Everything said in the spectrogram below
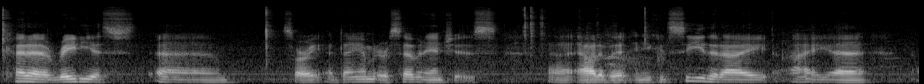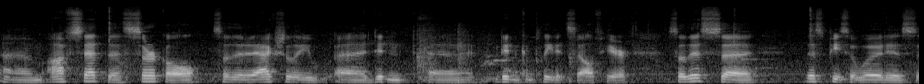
cut a radius, um, sorry, a diameter of seven inches uh, out of it, and you can see that I, I uh, um, offset the circle so that it actually uh, didn't didn't complete itself here. So this this piece of wood is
